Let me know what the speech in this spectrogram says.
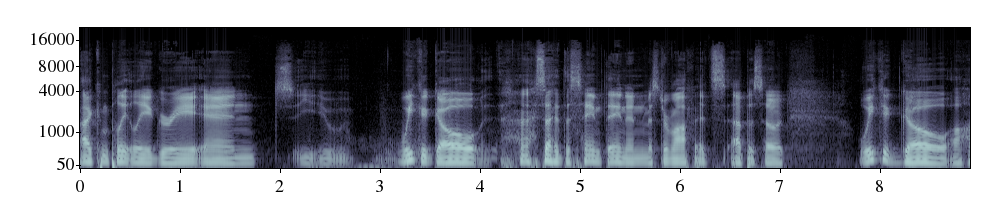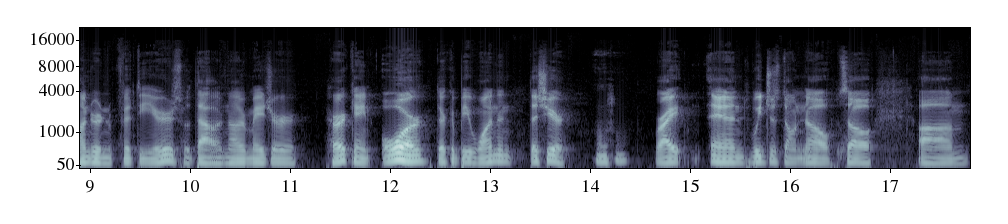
I completely agree. And you, we could go, I said the same thing in Mr. Moffat's episode. We could go 150 years without another major hurricane, or there could be one in this year, right? And we just don't know. So, um,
